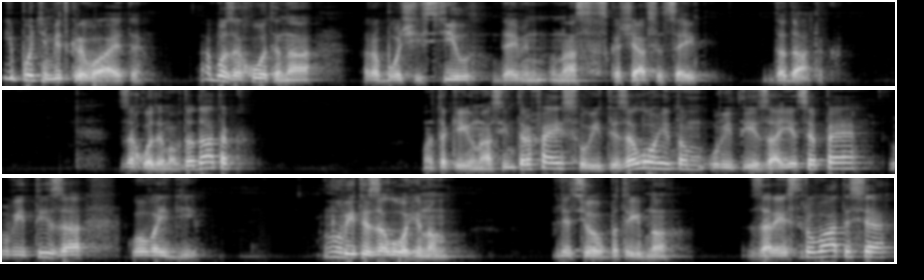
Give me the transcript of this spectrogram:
і потім відкриваєте. Або заходите на робочий стіл, де він у нас скачався цей додаток. Заходимо в додаток. Ось такий у нас інтерфейс. Увійти за логітом, увійти за ЄЦП, увійти за GoVID. Ну, увійти за логіном. Для цього потрібно зареєструватися.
